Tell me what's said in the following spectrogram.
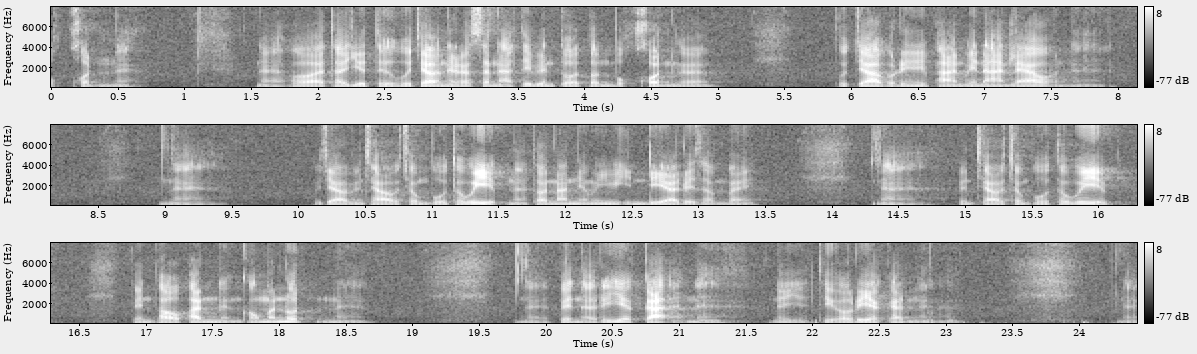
บุคคลนะนะเพราะว่าถ้ายึดถือผู้เจ้าในลักษณะที่เป็นตัวตนบุคคลก็ผู้เจ้าปรินิพพานไปนานแล้วนะนะพระเจ้าเป็นชาวชมพูทวีปนะตอนนั้นยังไม่มีอินเดียด้วยซ้ำไปนะเป็นชาวชมพูทวีป เป็นเผ่าพันธุ์หนึ่งของมนุษย์นะ นะเป็นอริยกะนะในที่เขาเรียกกันนะนะ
